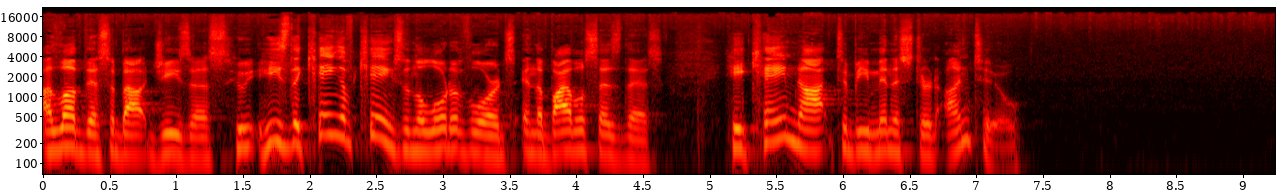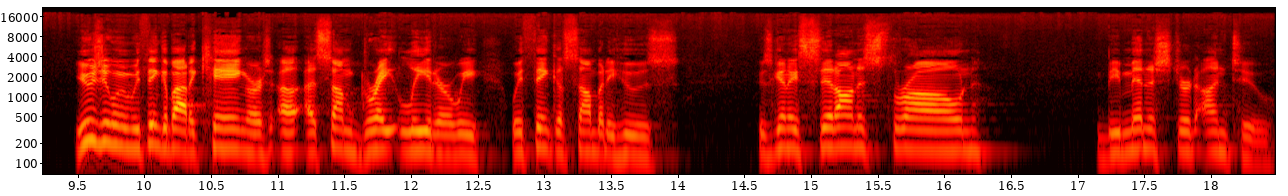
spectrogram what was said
I love this about Jesus. He's the King of kings and the Lord of lords. And the Bible says this He came not to be ministered unto. Usually, when we think about a king or a, a, some great leader, we, we think of somebody who's, who's going to sit on his throne, and be ministered unto.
